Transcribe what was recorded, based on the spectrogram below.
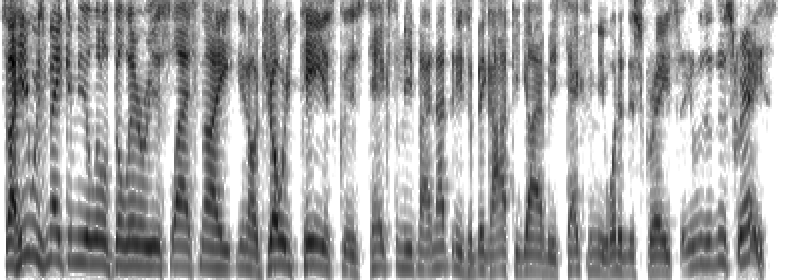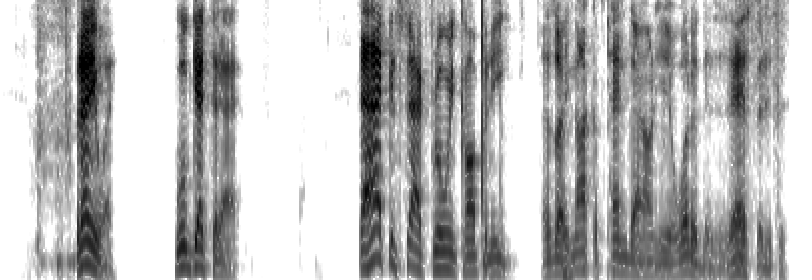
So he was making me a little delirious last night. You know, Joey T is, is texting me about not that he's a big hockey guy, but he's texting me, what a disgrace. It was a disgrace. But anyway, we'll get to that. The Hackensack Brewing Company, as I knock a pen down here, what a disaster this is.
